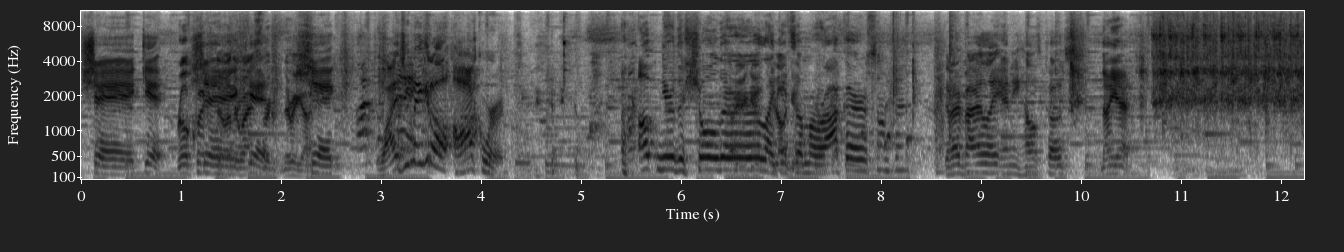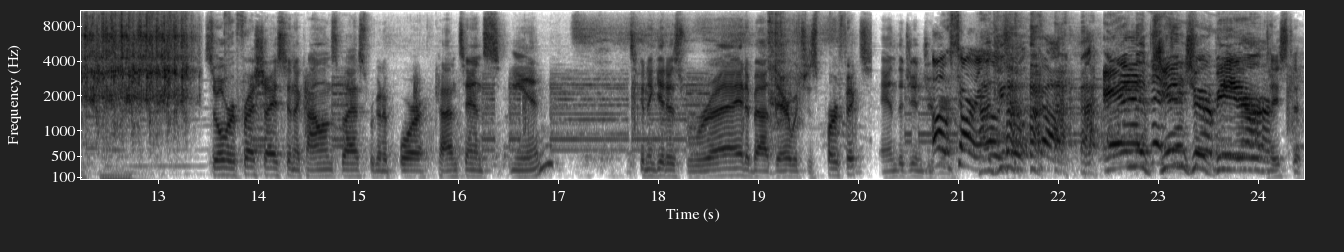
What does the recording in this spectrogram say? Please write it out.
shake it. Real quick, though, shake otherwise it, there we go. Shake. Why'd you make it all awkward? Up near the shoulder, you're like it's all a maraca or something. Did I violate any health codes? Not yet. So over fresh ice in a Collins glass, we're gonna pour contents in. It's gonna get us right about there, which is perfect. And the ginger Oh, sorry. How'd oh, you know? God. And the ginger beer. Taste it.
